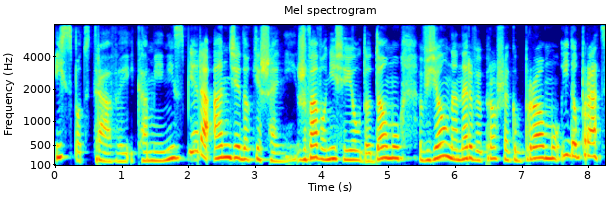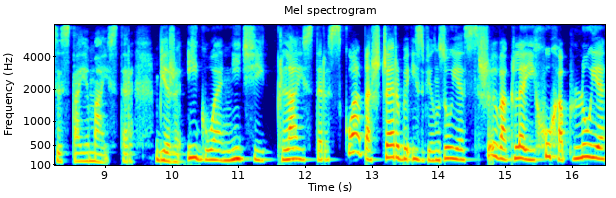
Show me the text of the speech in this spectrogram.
I spod trawy i kamieni zbiera Andzie do kieszeni, żwawo niesie ją do domu, wziął na nerwy proszek bromu i do pracy staje majster. Bierze igłę, nici, klajster, składa szczerby i związuje, zszywa, klei, chucha, pluje.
